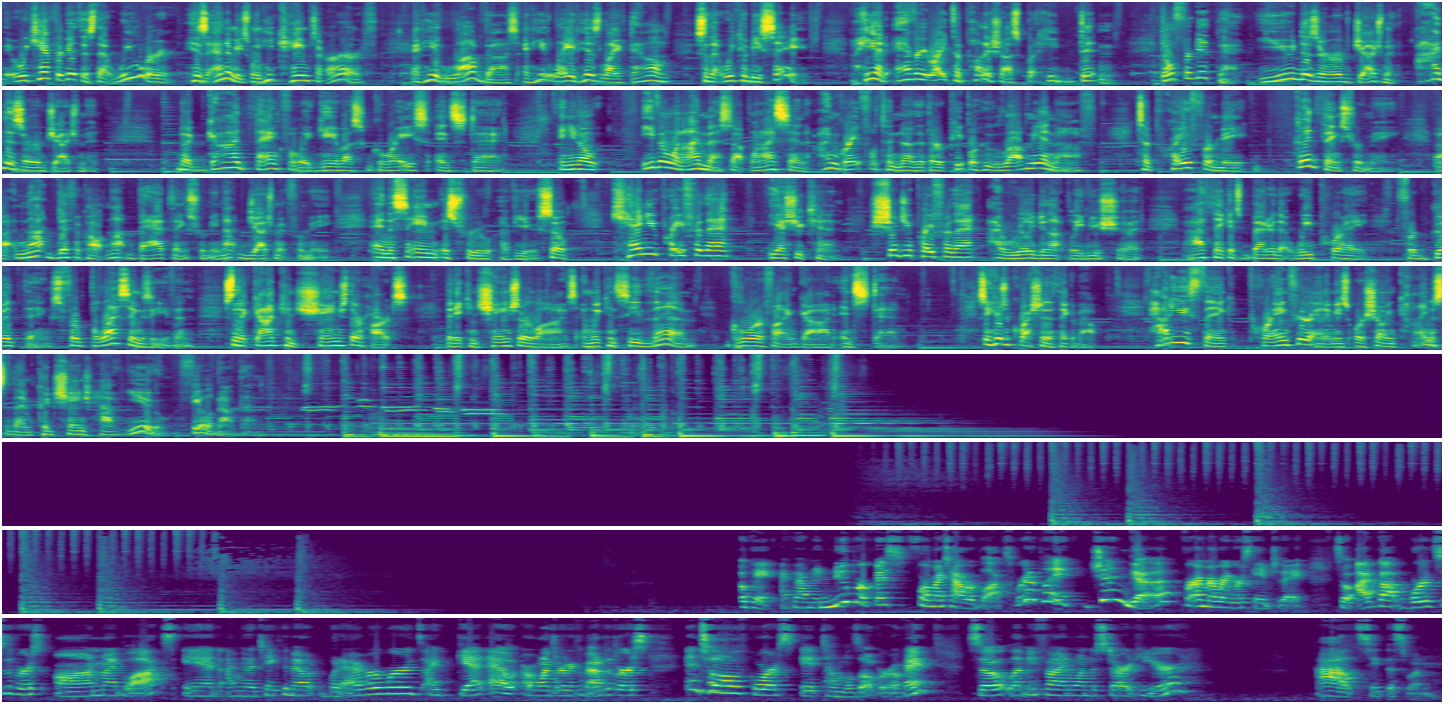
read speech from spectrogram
We can't forget this that we were his enemies when he came to earth and he loved us and he laid his life down so that we could be saved. He had every right to punish us, but he didn't. Don't forget that. You deserve judgment. I deserve judgment. But God thankfully gave us grace instead. And you know, even when I mess up, when I sin, I'm grateful to know that there are people who love me enough to pray for me, good things for me, uh, not difficult, not bad things for me, not judgment for me. And the same is true of you. So, can you pray for that? Yes, you can. Should you pray for that? I really do not believe you should. I think it's better that we pray for good things, for blessings even, so that God can change their hearts, that He can change their lives, and we can see them glorifying God instead. So here's a question to think about How do you think praying for your enemies or showing kindness to them could change how you feel about them? Okay, I found a new purpose for my tower blocks. We're gonna play Jenga for our memory verse game today. So I've got words to the verse on my blocks and I'm gonna take them out. Whatever words I get out are ones that are gonna come out of the verse until, of course, it tumbles over, okay? So let me find one to start here. Ah, let's take this one.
